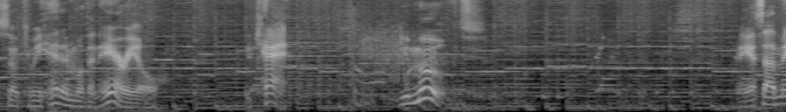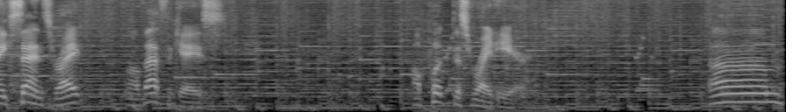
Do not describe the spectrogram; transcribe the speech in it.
So can we hit him with an aerial? We can. You moved. I guess that makes sense, right? Well, if that's the case, I'll put this right here. Um...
